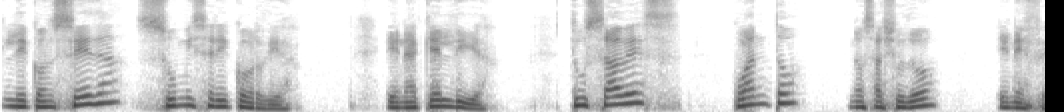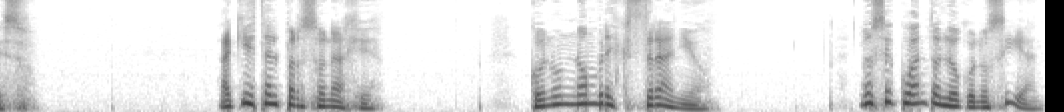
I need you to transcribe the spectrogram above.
le conceda su misericordia en aquel día. Tú sabes cuánto nos ayudó en Éfeso. Aquí está el personaje, con un nombre extraño. No sé cuántos lo conocían.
